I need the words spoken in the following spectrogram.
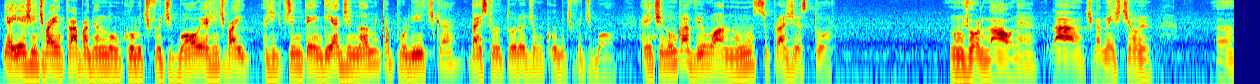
E aí a gente vai entrar para dentro de um clube de futebol e a gente vai, a gente precisa entender a dinâmica política da estrutura de um clube de futebol. A gente nunca viu um anúncio para gestor num jornal, né? Lá antigamente tinha o, ah,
